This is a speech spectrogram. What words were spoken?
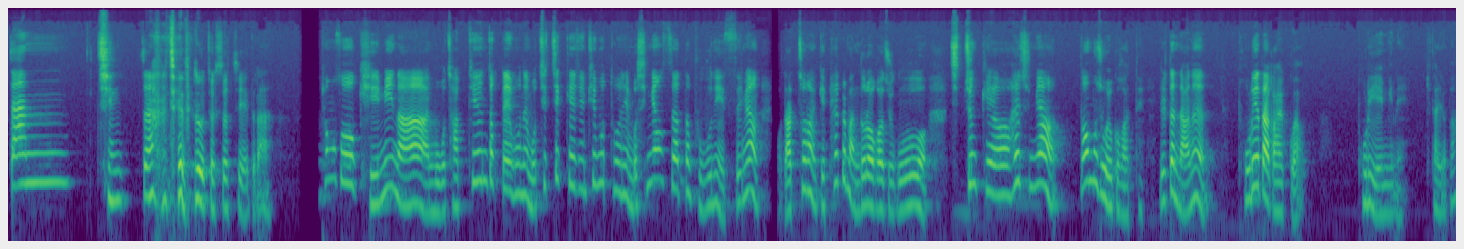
짠! 진짜 제대로 적셨지 얘들아. 평소 기미나 뭐 잡티 흔적 때문에 뭐 칙칙해진 피부톤이 뭐 신경 쓰였던 부분이 있으면 나처럼 이렇게 팩을 만들어가지고 집중 케어 해주면 너무 좋을 것 같아. 일단 나는 볼에다가 할 거야. 볼이 예민해. 기다려봐.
